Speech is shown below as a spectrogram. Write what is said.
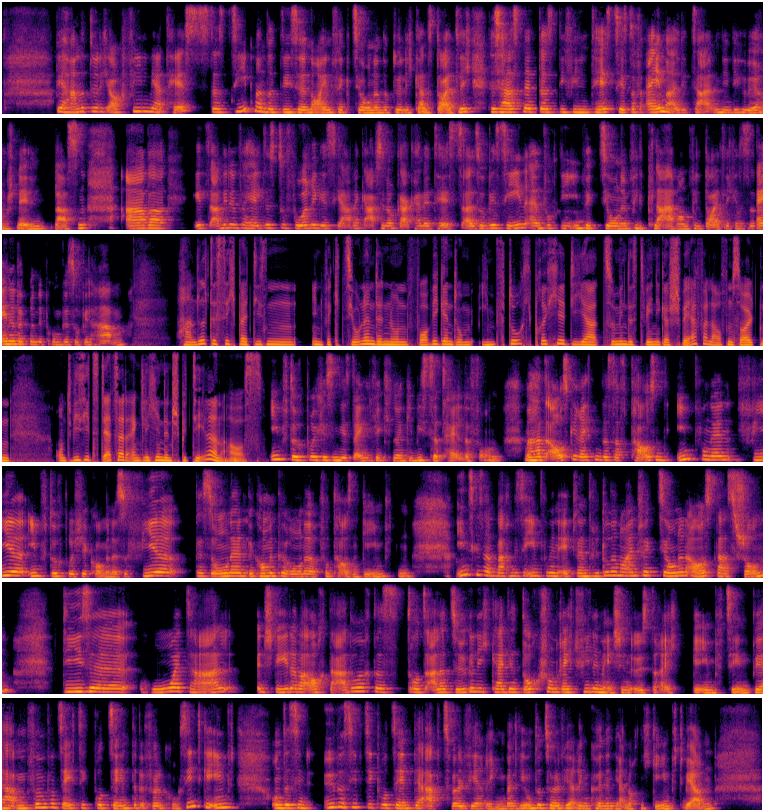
Wir haben natürlich auch viel mehr Tests. Das sieht man da diese Neuinfektionen natürlich ganz deutlich. Das heißt nicht, dass die vielen Tests jetzt auf einmal die Zahlen in die Höhe haben schnellen lassen, aber Jetzt auch wieder im Verhältnis zu voriges Jahr, da gab es ja noch gar keine Tests. Also wir sehen einfach die Infektionen viel klarer und viel deutlicher. Das ist einer der Gründe, warum wir so viel haben. Handelt es sich bei diesen Infektionen denn nun vorwiegend um Impfdurchbrüche, die ja zumindest weniger schwer verlaufen sollten? Und wie sieht es derzeit eigentlich in den Spitälern aus? Impfdurchbrüche sind jetzt eigentlich wirklich nur ein gewisser Teil davon. Man hat ausgerechnet, dass auf 1000 Impfungen vier Impfdurchbrüche kommen, also vier Personen bekommen Corona von 1000 Geimpften. Insgesamt machen diese Impfungen etwa ein Drittel der Neuinfektionen aus, das schon. Diese hohe Zahl entsteht aber auch dadurch, dass trotz aller Zögerlichkeit ja doch schon recht viele Menschen in Österreich geimpft sind. Wir haben 65 Prozent der Bevölkerung sind geimpft und das sind über 70 Prozent der ab 12-Jährigen, weil die unter 12-Jährigen können ja noch nicht geimpft werden.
